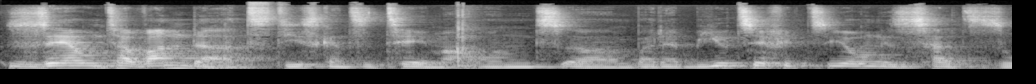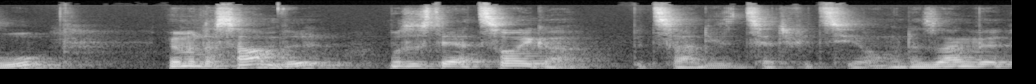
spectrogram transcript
sehr unterwandert, dieses ganze Thema. Und äh, bei der Biozertifizierung ist es halt so, wenn man das haben will, muss es der Erzeuger bezahlen, diese Zertifizierung. Und da sagen wir,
